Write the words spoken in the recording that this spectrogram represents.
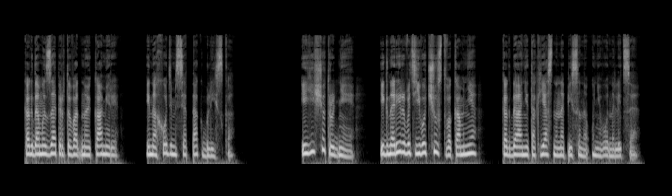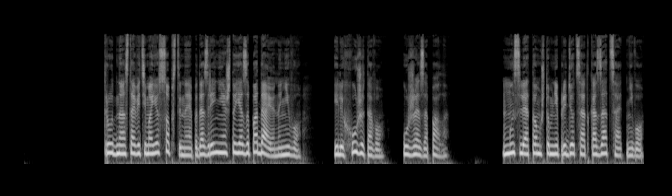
когда мы заперты в одной камере и находимся так близко. И еще труднее — игнорировать его чувства ко мне, когда они так ясно написаны у него на лице. Трудно оставить и мое собственное подозрение, что я западаю на него, или, хуже того, уже запала. Мысль о том, что мне придется отказаться от него,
